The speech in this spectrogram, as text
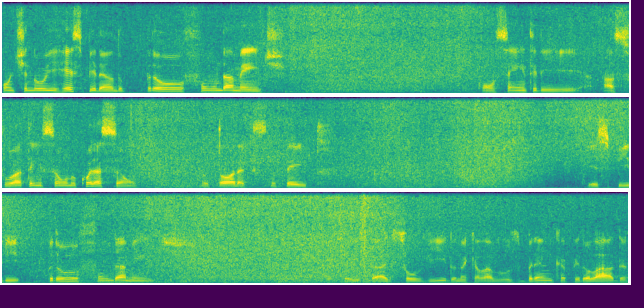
Continue respirando profundamente. Concentre a sua atenção no coração, no tórax, no peito. Respire profundamente. Você está dissolvido naquela luz branca perolada.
